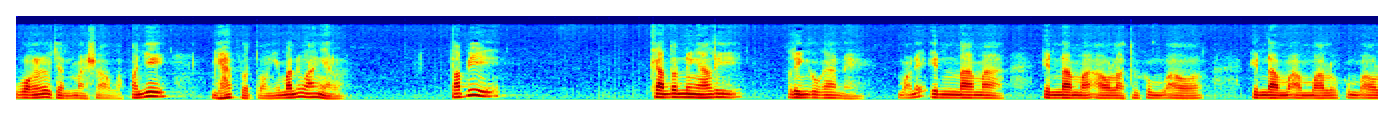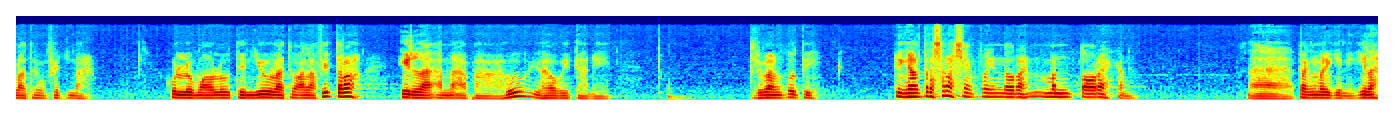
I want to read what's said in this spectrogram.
wong niku jan masyaallah. Panji nggih abot wong iman niku angel. Tapi kantun ningali lingkungane. Mane innama innama auladukum aw innama amalukum auladukum fitnah. Kullu mauludin yuladu ala fitrah illa anna abahu yuhawidani. Beruang putih. Tinggal terserah yang pengen toreh, mentorehkan. Nah, teng mriki niki lah.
